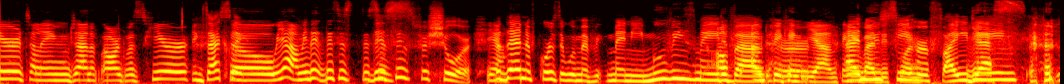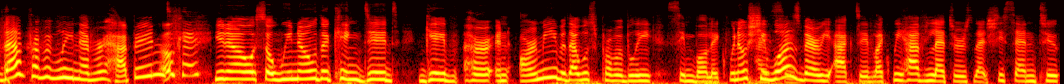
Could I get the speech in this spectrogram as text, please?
here telling Jeanne of Arc was here. Exactly. So yeah, I mean, th- this is this, this is for sure. Yeah. But then, of course, there were many movies made Of- about I'm thinking- her, yeah, I'm thinking and about you see one. her fighting. Yes. that probably never happened. Okay. You know, so we know the king did give her an army, but that was probably symbolic. We know she I was see. very active. Like we have letters that she sent to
